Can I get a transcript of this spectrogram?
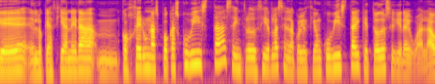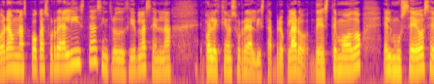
Que eh, lo que hacían era mm, coger unas pocas cubistas e introducirlas en la colección cubista y que todo siguiera igual. Ahora unas pocas surrealistas, introducirlas en la colección surrealista. Pero claro, de este modo el museo se,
